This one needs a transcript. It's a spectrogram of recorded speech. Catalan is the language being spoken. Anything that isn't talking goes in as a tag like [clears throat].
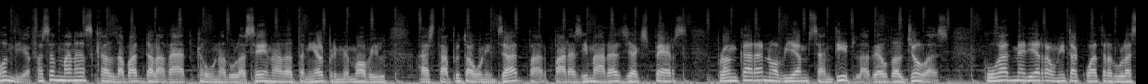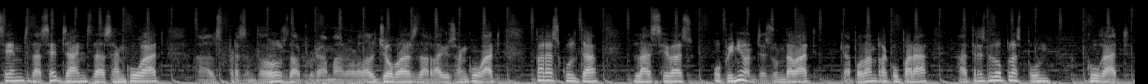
Bon dia. Fa setmanes que el debat de l'edat que un adolescent ha de tenir el primer mòbil està protagonitzat per pares i mares i experts, però encara no havíem sentit la veu dels joves. Cugat Mèdia ha reunit a quatre adolescents de 16 anys de Sant Cugat, els presentadors del programa L'Hora dels Joves de Ràdio Sant Cugat, per escoltar les seves opinions. És un debat que poden recuperar a www.cugat.cat.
